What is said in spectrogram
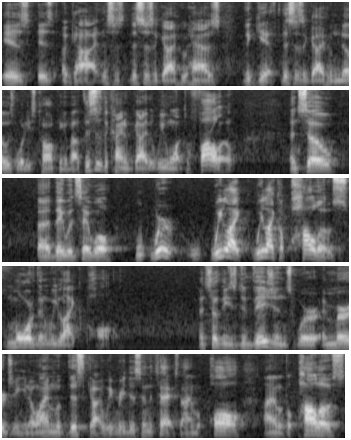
is, is a guy. This is, this is a guy who has the gift. This is a guy who knows what he's talking about. This is the kind of guy that we want to follow. And so uh, they would say, well, we're, we, like, we like Apollos more than we like Paul. And so these divisions were emerging. You know, I am of this guy. We read this in the text. I am of Paul. I am of Apollos.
